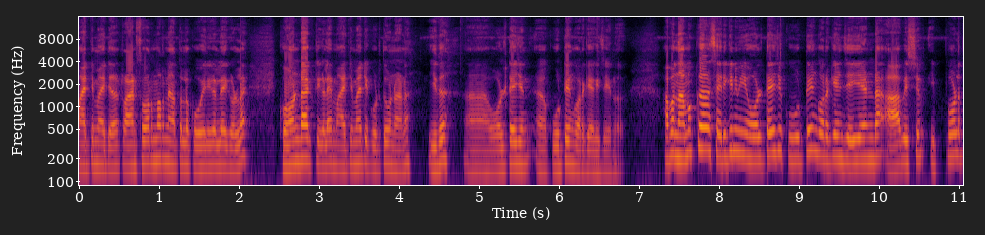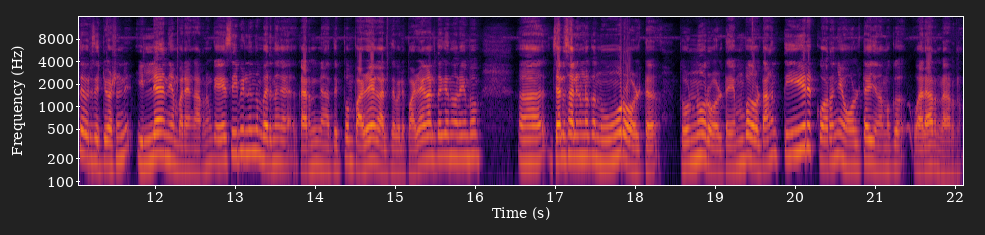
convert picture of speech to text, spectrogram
മാറ്റി മാറ്റി അതായത് ട്രാൻസ്ഫോർമറിനകത്തുള്ള കോയിലുകളിലേക്കുള്ള കോണ്ടാക്റ്റുകളെ മാറ്റി മാറ്റി കൊടുത്തുകൊണ്ടാണ് ഇത് വോൾട്ടേജ് കൂട്ടുകയും കുറയ്ക്കുകയൊക്കെ ചെയ്യുന്നത്. അപ്പോൾ നമുക്ക് ശരിക്കും ഈ വോൾട്ടേജ് കൂട്ടുകയും കുറയ്ക്കുകയും ചെയ്യേണ്ട ആവശ്യം ഇപ്പോഴത്തെ ഒരു സിറ്റുവേഷനിൽ ഇല്ല എന്ന് ഞാൻ പറയാം. കാരണം കെ ബിയിൽ നിന്നും വരുന്ന കറണ്ടിനകത്ത് ഇപ്പം പഴയ കാലത്തെ പോലെ പഴയ കാലത്തൊക്കെ എന്ന് പറയുമ്പം ചില സ്ഥലങ്ങളിലൊക്കെ നൂറ് വോൾട്ട് തൊണ്ണൂറ് വോൾട്ട് എൺപത് വോൾട്ട് അങ്ങനെ തീരെ കുറഞ്ഞ വോൾട്ടേജ് നമുക്ക് വരാറുണ്ടായിരുന്നു.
